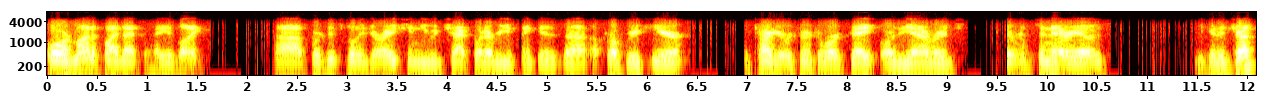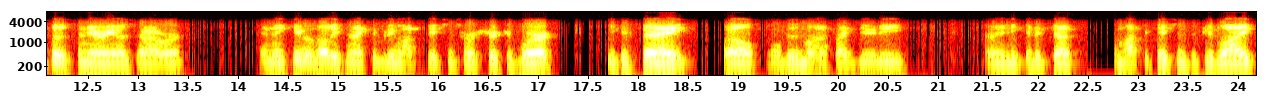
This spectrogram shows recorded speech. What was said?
or modify that to how you'd like. Uh, for disability duration, you would check whatever you think is uh, appropriate here. The target return to work date or the average. Different scenarios. You can adjust those scenarios, however, and then capabilities and activity modifications for restricted work. You could say, well, we'll do modified duty, and then you could adjust the modifications if you'd like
